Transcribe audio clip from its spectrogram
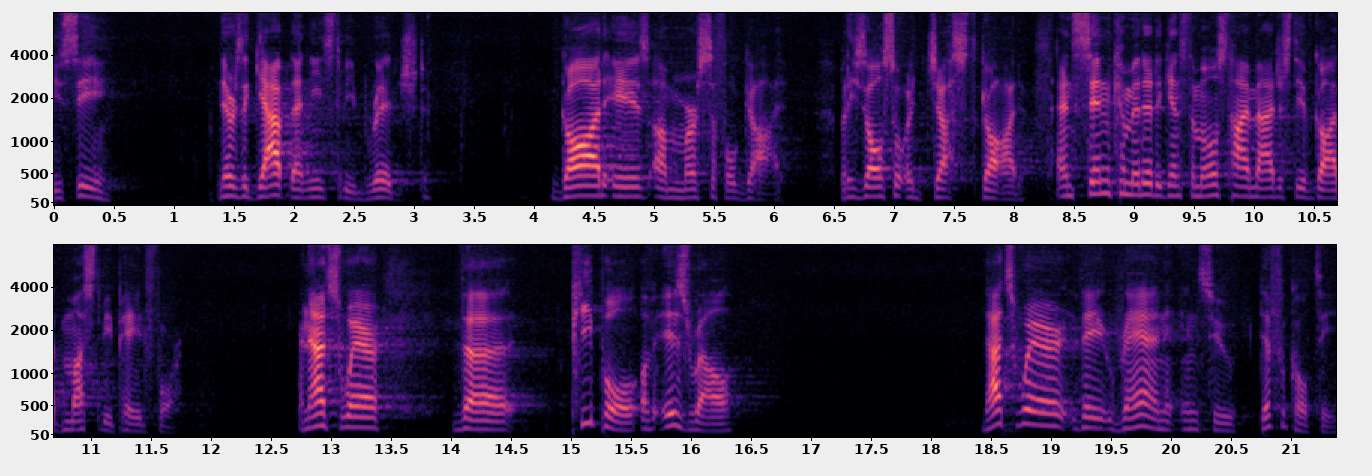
You see, there's a gap that needs to be bridged. God is a merciful God, but He's also a just God. And sin committed against the Most High Majesty of God must be paid for. And that's where the people of Israel, that's where they ran into difficulty.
